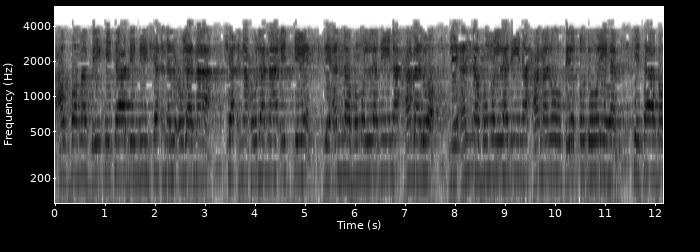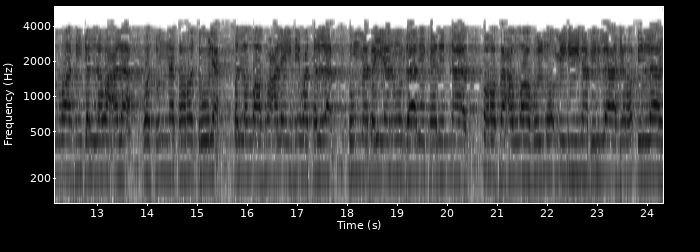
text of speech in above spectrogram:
عظم في كتابه شأن العلماء شأن علماء الدين لأنهم الذين حملوا لأنهم الذين حملوا في صدورهم كتاب الله جل وعلا وسنة رسوله صلى الله عليه وسلم. ثم بينوا ذلك للناس فرفع الله المؤمنين بالله بالله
